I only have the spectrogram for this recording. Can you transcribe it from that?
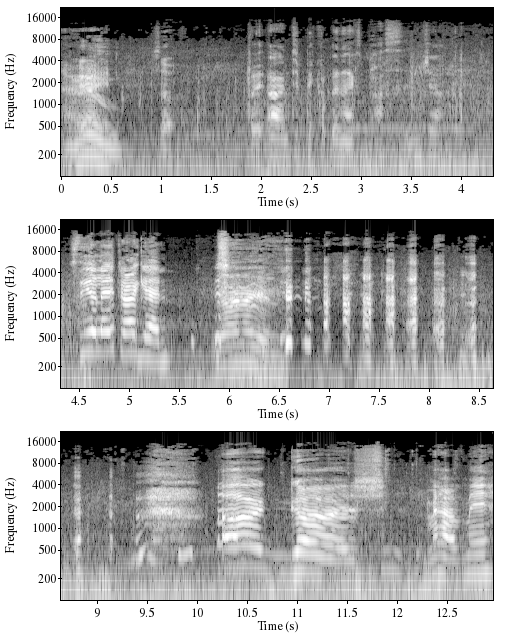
No. Alright. So we're on to pick up the next passenger. See you later again. Yeah, no, oh gosh. Me have me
